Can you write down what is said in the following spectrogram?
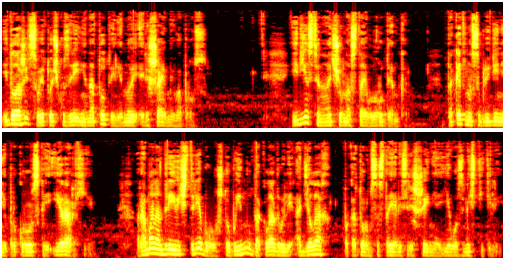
и доложить свою точку зрения на тот или иной решаемый вопрос. Единственное, на чем настаивал Руденко, так это на соблюдении прокурорской иерархии. Роман Андреевич требовал, чтобы ему докладывали о делах, по которым состоялись решения его заместителей.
